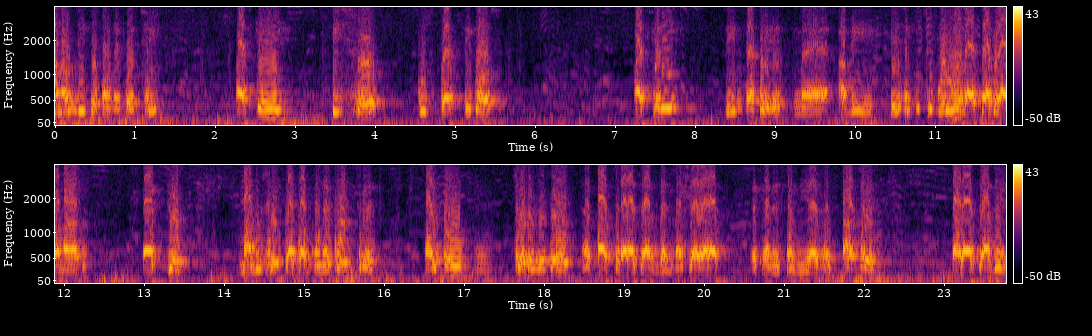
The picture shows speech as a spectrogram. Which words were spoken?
আনন্দিত মনে করছি। আজকে এই বিশ্ব পুস্তক দিবস। আজকের এই দিনটাতে আমি বেশি কিছু বলব না তবে আমার একজন মানুষের কথা মনে পড়ছে। হয়তো ছোট ছোট বাচ্চারা জানবেন না, যারা এখানে সিনিয়র আছেন, তারা জানেন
